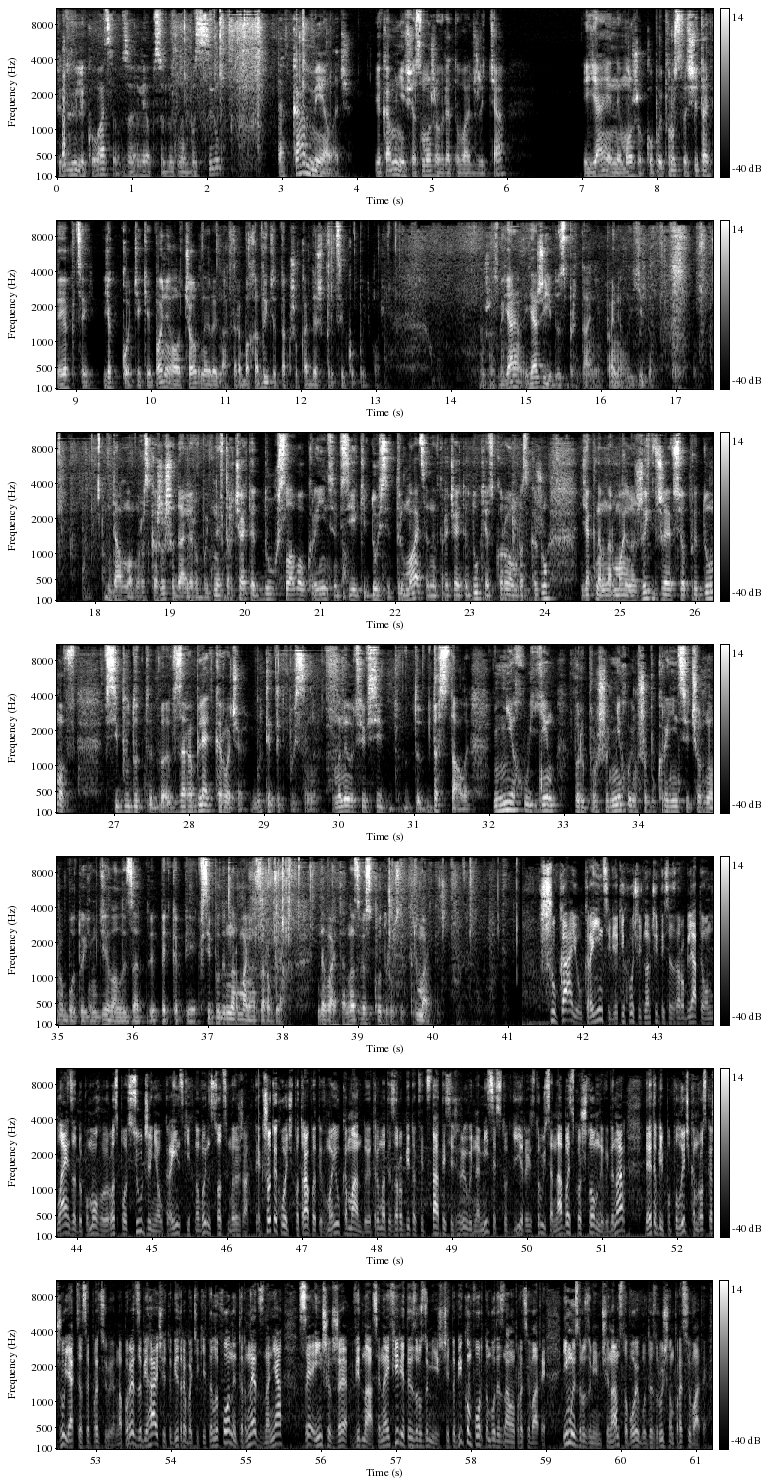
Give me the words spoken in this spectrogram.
Піду лікуватися взагалі абсолютно без сил. Така мелоч, яка мені зараз може врятувати життя, і я її не можу купити. Просто вважайте, як цей, як котики, поняла? Чорний ринок. Треба ходити, отак шукати, де шприці купити можна. Ужас. Я, я ж їду з Британії, поняли? Їду. Дам вам розкажу, що далі робити. Не втрачайте дух, слава українцям, всі, які досі тримаються, не втрачайте дух. Я скоро вам розкажу, як нам нормально жити. Вже я все придумав. Всі будуть заробляти. Коротше, будьте підписані. Мене оці всі достали. Нехуй їм, перепрошую, нехуй їм, щоб українці чорну роботу їм ділили за 5 копійок. Всі будемо нормально заробляти. Давайте на зв'язку, друзі. Тримайте. Шукаю українців, які хочуть навчитися заробляти онлайн за допомогою розповсюдження українських новин в соцмережах. Якщо ти хочеш потрапити в мою команду і отримати заробіток від 100 тисяч гривень на місяць, тоді реєструйся на безкоштовний вебінар, де я тобі по поличкам розкажу, як це все працює. Наперед забігаючи, тобі треба тільки телефон, інтернет, знання, все інше вже від нас. І на ефірі ти зрозумієш, чи тобі комфортно буде з нами працювати, і ми зрозуміємо, чи нам з тобою буде зручно працювати.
